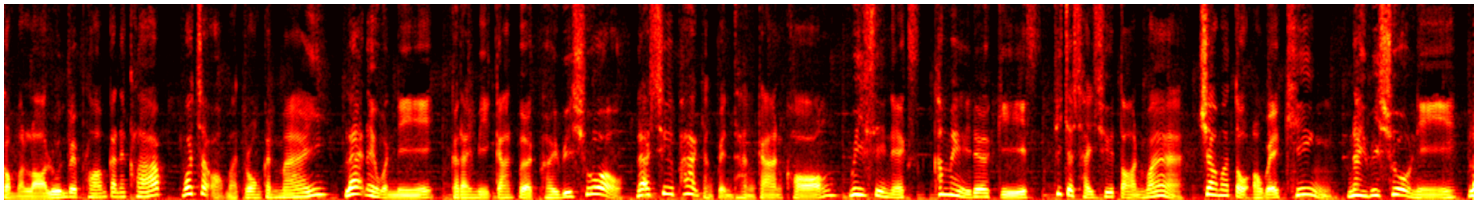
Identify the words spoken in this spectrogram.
ก็มารอลุ้นไปพร้อมกันนะครับ ว่าจะออกมาตรงกันไหม และในวันนี้ก็ได้มีการเปิดเผยวิชวลและชื่อภาคอย่างเป็นทางการของ VC Next c o m m a n d e r Geese ที่จะใช้ชื่อตอนว่า Yamato Awakening ในวิชวลนี้ห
